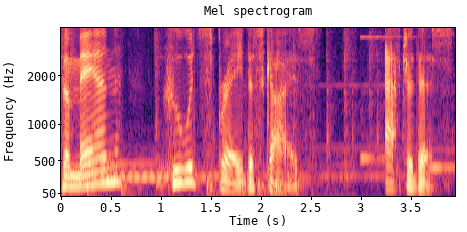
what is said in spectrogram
The man who would spray the skies. After this.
